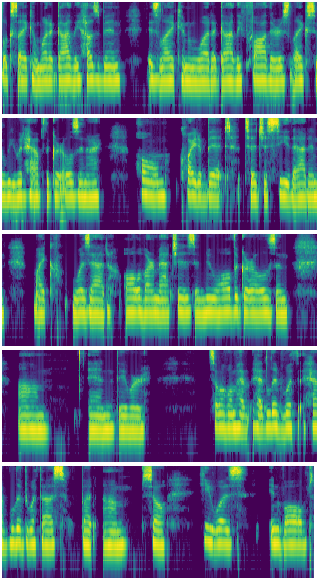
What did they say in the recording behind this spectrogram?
looks like and what a godly husband is like and what a godly father is like. So we would have the girls in our home quite a bit to just see that. And Mike was at all of our matches and knew all the girls and um, and they were some of them have had lived with have lived with us, but um, so he was involved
